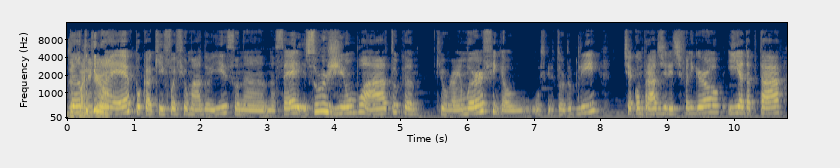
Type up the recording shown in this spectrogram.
Tanto Funny que Girl. na época que foi filmado isso na, na série, surgiu um boato que, que o Ryan Murphy, que é o, o escritor do Glee, tinha comprado os direitos de Funny Girl, ia adaptar,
